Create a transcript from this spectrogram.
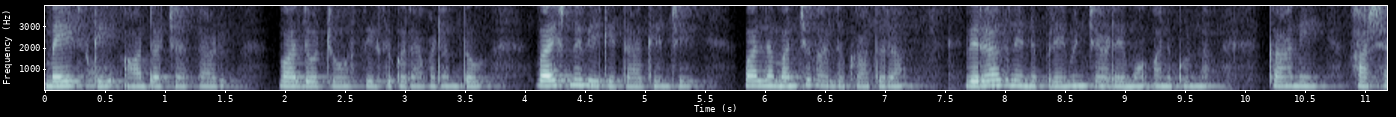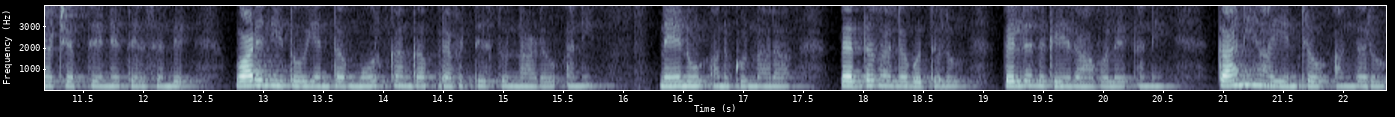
మెయిడ్స్కి ఆర్డర్ చేస్తాడు. వాళ్ళు జ్యూస్ తీసుకురావడంతో వైష్ణవికి తాగించి వాళ్ళ మంచి వాళ్ళు కాదురా విరాజ్ నిన్ను ప్రేమించాడేమో అనుకున్నా కానీ హర్ష చెప్తేనే తెలిసింది వాడి నీతో ఎంత మూర్ఖంగా ప్రవర్తిస్తున్నాడు అని నేను అనుకున్నారా? పెద్దవాళ్ళ బుద్ధులు పిల్లలకి రావులే అని. కానీ ఆ ఇంట్లో అందరూ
